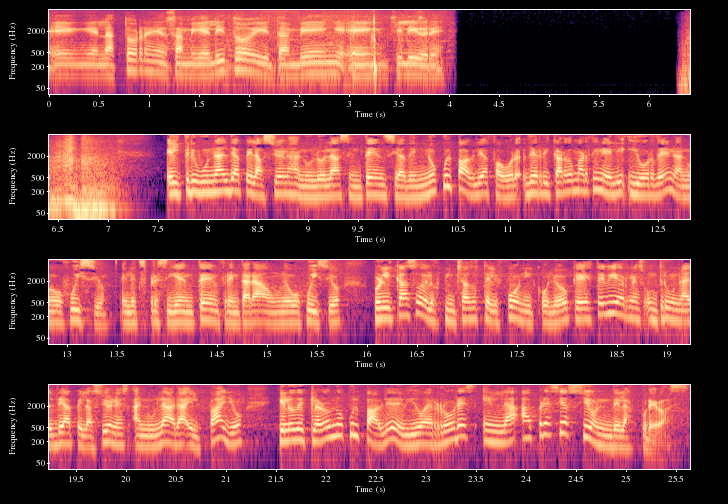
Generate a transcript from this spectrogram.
en, en Las Torres, en San Miguelito y también en Chilibre. El Tribunal de Apelaciones anuló la sentencia de no culpable a favor de Ricardo Martinelli y ordena nuevo juicio. El expresidente enfrentará un nuevo juicio por el caso de los pinchazos telefónicos, luego que este viernes un tribunal de apelaciones anulara el fallo que lo declaró no culpable debido a errores en la apreciación de las pruebas.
